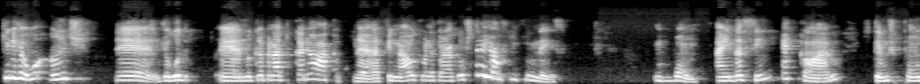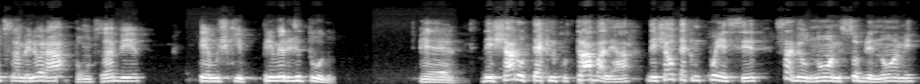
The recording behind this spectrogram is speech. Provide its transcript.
que ele jogou antes. É, jogou é, no Campeonato Carioca. Né? A final do Campeonato Carioca, os três jogos com o Fluminense. Bom, ainda assim, é claro, temos pontos a melhorar, pontos a ver. Temos que, primeiro de tudo, é, deixar o técnico trabalhar, deixar o técnico conhecer, saber o nome, sobrenome,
